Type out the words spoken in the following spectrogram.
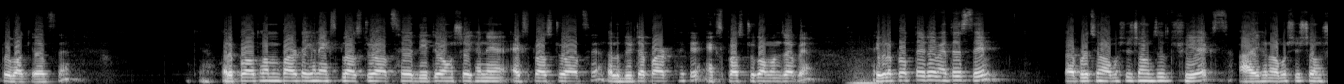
টু বাকি আছে। তাহলে প্রথম পার্ট এখানে এক্স প্লাস টু আছে দ্বিতীয় অংশ এখানে এক্স প্লাস টু আছে তাহলে দুইটা পার্ট থেকে এক্স প্লাস টু কমন যাবে। এগুলো প্রত্যেকটা ম্যাথে সেম তারপর হচ্ছে অবশিষ্ট অংশ থ্রি এক্স আর এখানে অবশিষ্ট অংশ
